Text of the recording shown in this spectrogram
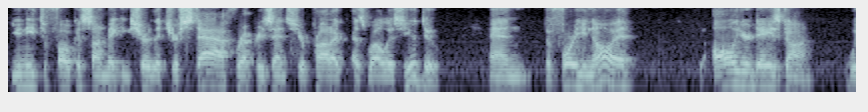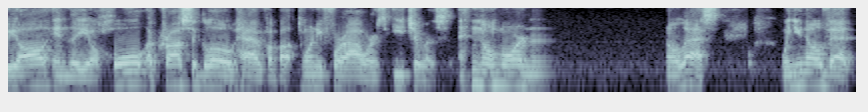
You need to focus on making sure that your staff represents your product as well as you do. And before you know it, all your day's gone we all in the whole across the globe have about 24 hours each of us and no more no less when you know that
